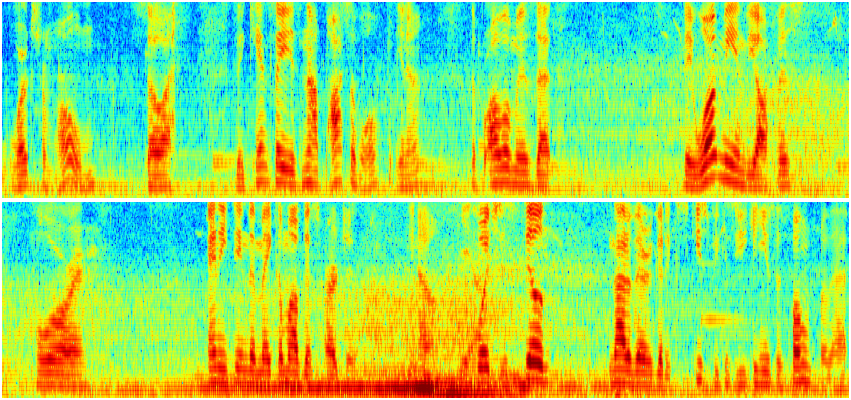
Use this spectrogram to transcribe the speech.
works from home, so I, they can't say it's not possible. You know, the problem is that they want me in the office for anything that may come up that's urgent. You know, Yeah. which is still not a very good excuse because you can use the phone for that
